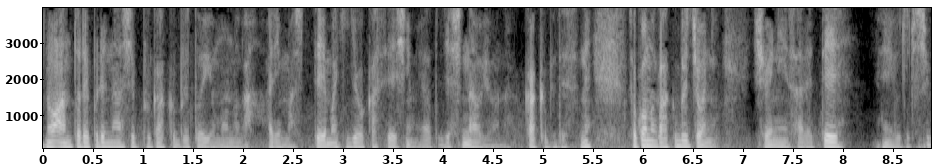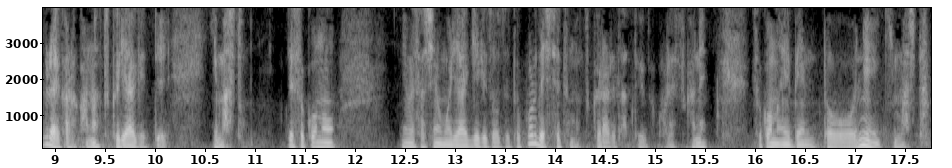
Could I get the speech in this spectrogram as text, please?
のアントレプレナーシップ学部というものがありまして、まあ、起業家精神を養うような学部ですね。そこの学部長に就任されて、えー、一昨年ぐらいからかな、作り上げていますと。で、そこの、武蔵野盛り上げるぞというところで施設も作られたというところですかね。そこのイベントに行きました。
